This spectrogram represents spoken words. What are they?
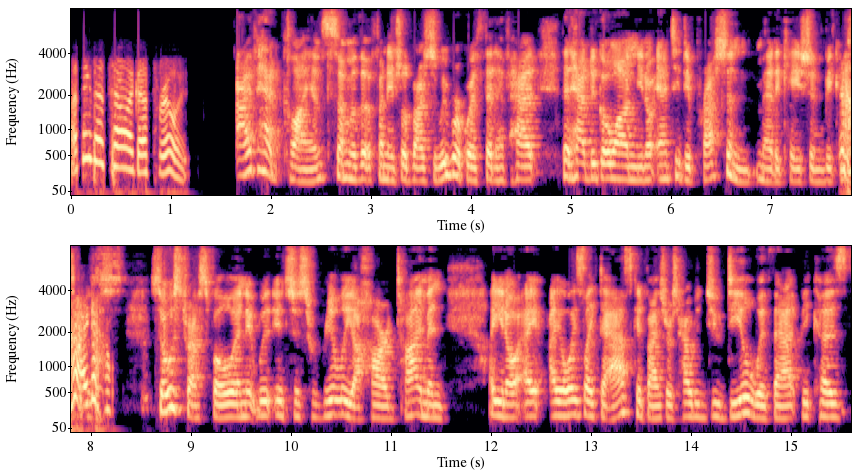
I think that's how I got through it. I've had clients, some of the financial advisors we work with, that have had that had to go on, you know, antidepressant medication because it was so stressful, and it was it's just really a hard time. And you know, I I always like to ask advisors, how did you deal with that? Because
